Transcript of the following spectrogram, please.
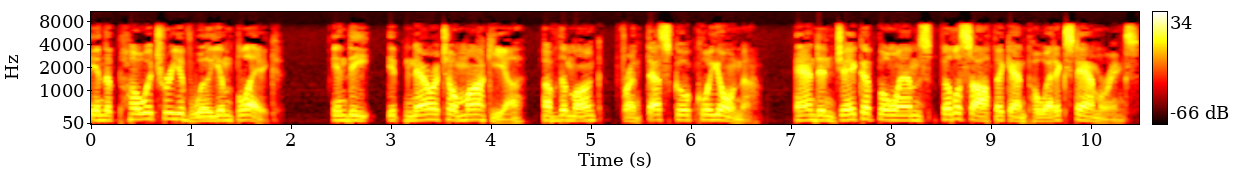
in the poetry of William Blake, in the Hypnerotomachia of the monk Francesco Colonna, and in Jacob Boehme's philosophic and poetic stammerings.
